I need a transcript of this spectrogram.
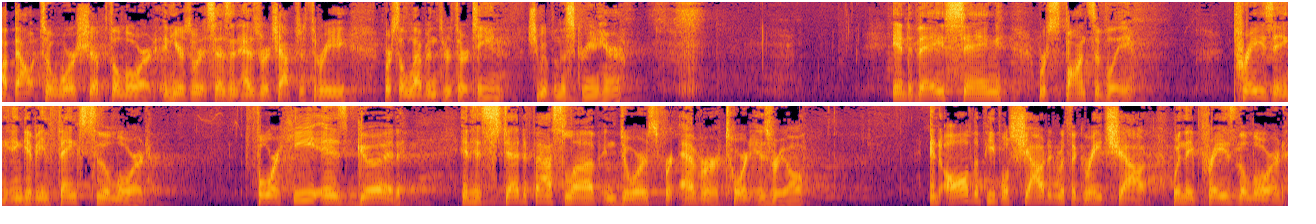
about to worship the Lord. And here's what it says in Ezra chapter 3, verse 11 through 13. Should be up on the screen here. And they sang responsively, praising and giving thanks to the Lord. For he is good, and his steadfast love endures forever toward Israel. And all the people shouted with a great shout when they praised the Lord,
